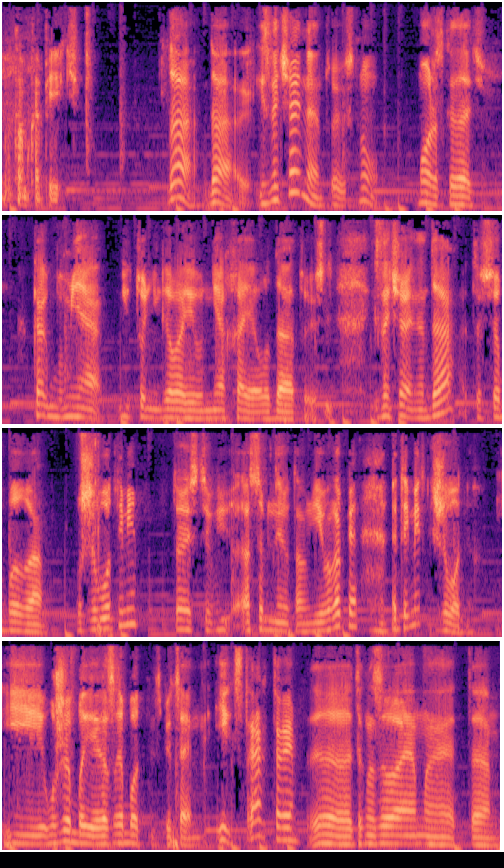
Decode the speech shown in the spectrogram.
Ну, там копейки. Да, да. Изначально, то есть, ну, можно сказать, как бы меня никто не говорил, не охаял, да, то есть, изначально, да, это все было животными, то есть, особенно там в Европе, это метки животных. И уже были разработаны специальные экстракторы, э, так называемые, это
